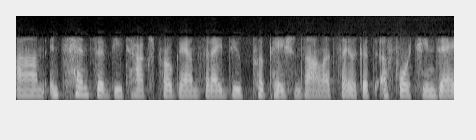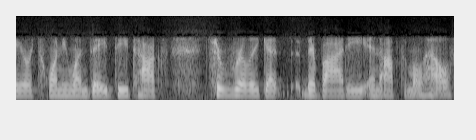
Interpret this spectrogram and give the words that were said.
um, intensive detox programs that I do put patients on, let's say like a 14 day or 21 day detox to really get their body in optimal health.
